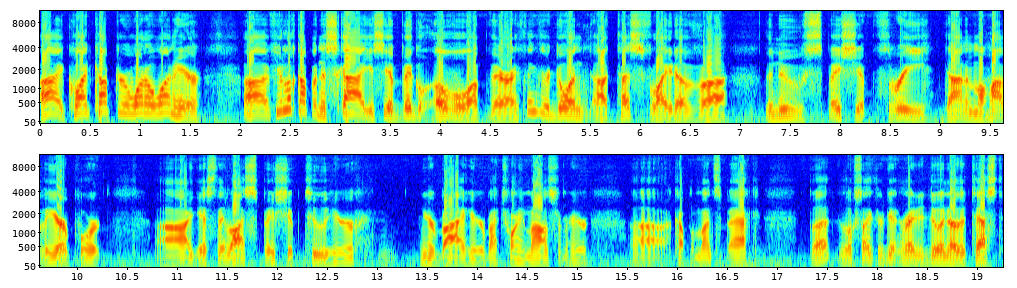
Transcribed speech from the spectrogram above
All right, Quadcopter 101 here. Uh, if you look up in the sky, you see a big oval up there. I think they're doing a test flight of uh, the new Spaceship 3 down in Mojave Airport. Uh, I guess they lost Spaceship 2 here, nearby here, about 20 miles from here, uh, a couple months back. But it looks like they're getting ready to do another test.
